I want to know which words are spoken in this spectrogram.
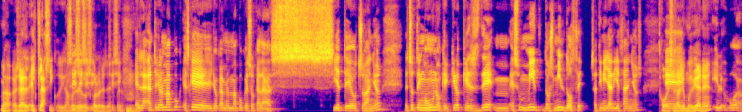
No, o sea, el, el, clásico, digamos, sí, de sí, los sí, colores. De... Sí, sí. Mm. El anterior MacBook, es que yo cambio el MacBook eso cada 7, 8 años. De hecho, tengo uno que creo que es de. mm, Es un Mid 2012, o sea, tiene ya 10 años. Joder, eh, se salió muy bien, ¿eh? Y bueno,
